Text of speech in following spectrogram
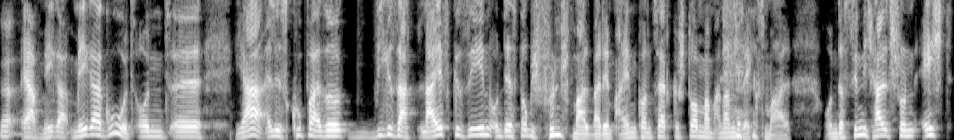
Ja. ja, mega, mega gut. Und äh, ja, Alice Cooper, also wie gesagt, live gesehen und der ist, glaube ich, fünfmal bei dem einen Konzert gestorben, beim anderen sechsmal. Und das finde ich halt schon echt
